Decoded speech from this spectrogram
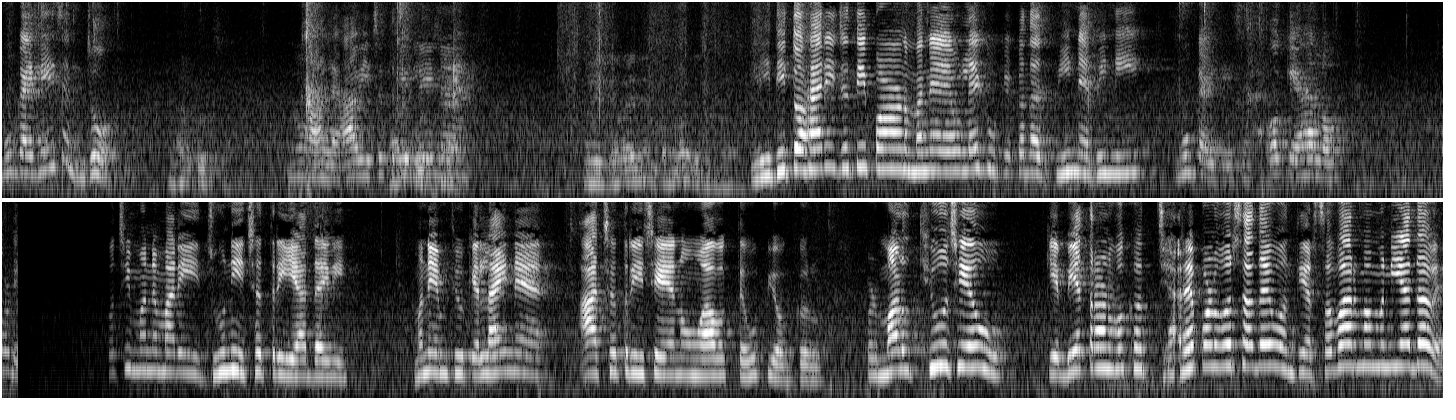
મુકાઈ ગઈ છે ને? જો. નો હાલે આવી છત્રી લઈને. લીધું તો હારી જ હતી પણ મને એવું લાગ્યું કે કદાચ ભીને ભીની મુકાઈ ગઈ છે. ઓકે હાલો. થોડી. પછી મને મારી જૂની છત્રી યાદ આવી. મને એમ થયું કે લાઈને આ છત્રી છે એનો હું આ વખતે ઉપયોગ કરું. પણ મારું થયું છે એવું કે બે, ત્રણ વખત જ્યારે પણ વરસાદ આવ્યો ને ત્યારે સવારમાં મને યાદ આવે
